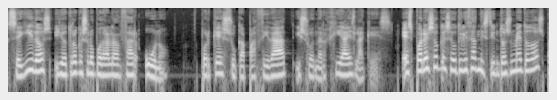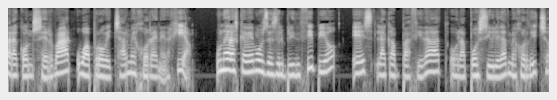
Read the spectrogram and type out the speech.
seguidos y otro que solo podrá lanzar uno, porque su capacidad y su energía es la que es. Es por eso que se utilizan distintos métodos para conservar o aprovechar mejor la energía. Una de las que vemos desde el principio es la capacidad o la posibilidad, mejor dicho,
